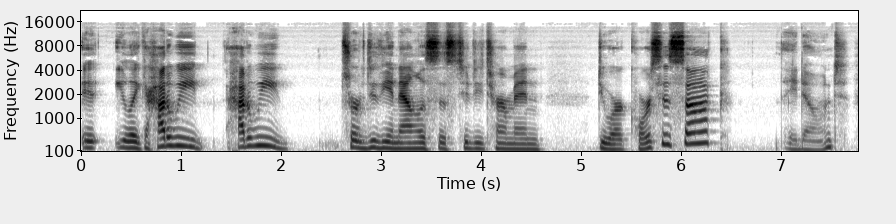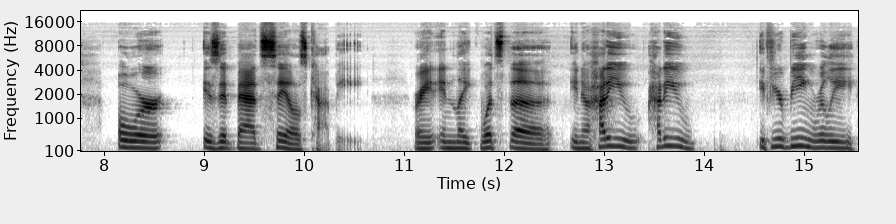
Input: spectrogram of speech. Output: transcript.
it like how do we how do we sort of do the analysis to determine do our courses suck? They don't. Or is it bad sales copy? Right? And like what's the, you know, how do you how do you if you're being really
